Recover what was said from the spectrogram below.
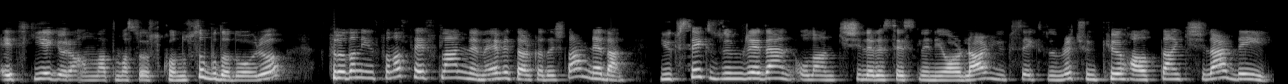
etkiye göre anlatma söz konusu. Bu da doğru. Sıradan insana seslenmeme. Evet arkadaşlar neden? Yüksek zümreden olan kişilere sesleniyorlar. Yüksek zümre çünkü halktan kişiler değil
